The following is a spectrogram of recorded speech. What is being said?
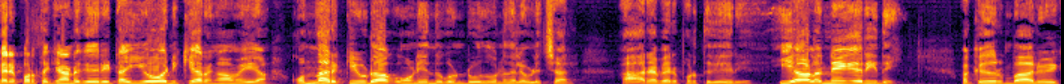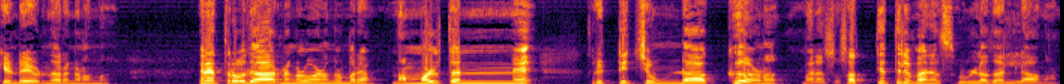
പെരപ്പുറത്തേക്കാണ്ട് കയറിയിട്ട് അയ്യോ എനിക്ക് ഇറങ്ങാൻ വയ്യ. ഒന്ന് ഇറക്കി വിടുക കോണിയെന്ന് കൊണ്ടുപോകുന്നു പറഞ്ഞ് നിലവിളിച്ചാൽ ആരാ പെരപ്പുറത്ത് കയറി ഇയാൾ തന്നെ കയറിയതേ അപ്പോൾ കയറുമ്പോൾ ആലോചിക്കേണ്ട എവിടെ നിന്ന് ഇറങ്ങണമെന്ന്? അങ്ങനെ എത്ര ഉദാഹരണങ്ങൾ വേണമെങ്കിലും പറയാം. നമ്മൾ തന്നെ സൃഷ്ടിച്ച് ഉണ്ടാക്കുകയാണ് മനസ്സ്. സത്യത്തിൽ മനസ്സുള്ളതല്ല എന്നാണ്.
